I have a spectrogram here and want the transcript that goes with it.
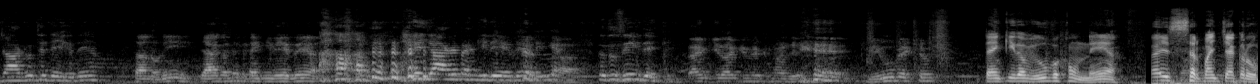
ਜਾ ਕੇ ਉੱਥੇ ਦੇਖਦੇ ਆ ਤੁਹਾਨੂੰ ਨਹੀਂ ਜਾ ਕੇ ਉੱਥੇ ਟੈਂਕੀ ਦੇਖਦੇ ਆ ਅਸੀਂ ਜਾ ਕੇ ਟੰਗੀ ਦੇਖਦੇ ਆ ਠੀਕ ਹਾਂ। ਤੇ ਤੁਸੀਂ ਵੀ ਦੇਖੋ ਟੈਂਕੀ ਦਾ ਕੀ ਵੇਖਣਾ ਜੀ। ਵਿਊ ਵੇਖਿਓ। ਟੈਂਕੀ ਦਾ ਵਿਊ ਵਿਖਾਉਨੇ ਆ। ਗਾਇਸ ਸਰਪੰਚ ਕਰੋ।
